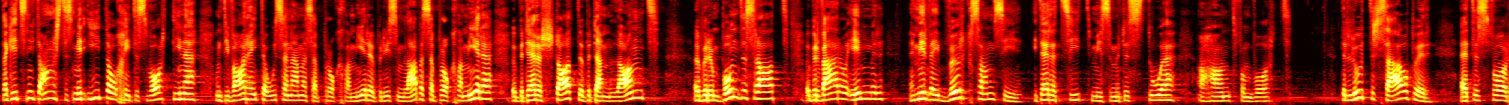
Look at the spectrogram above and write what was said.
Da gibt es nichts anderes, dass wir eintauchen in das Wort hinein und die Wahrheiten rausnehmen, sie proklamieren über unserem Leben, sie proklamieren über dieser Stadt, über diesem Land, über den Bundesrat, über wer auch immer. Wenn wir wirksam sein in dieser Zeit, müssen wir das tun anhand des Wort. Der Luther selber hat es vor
